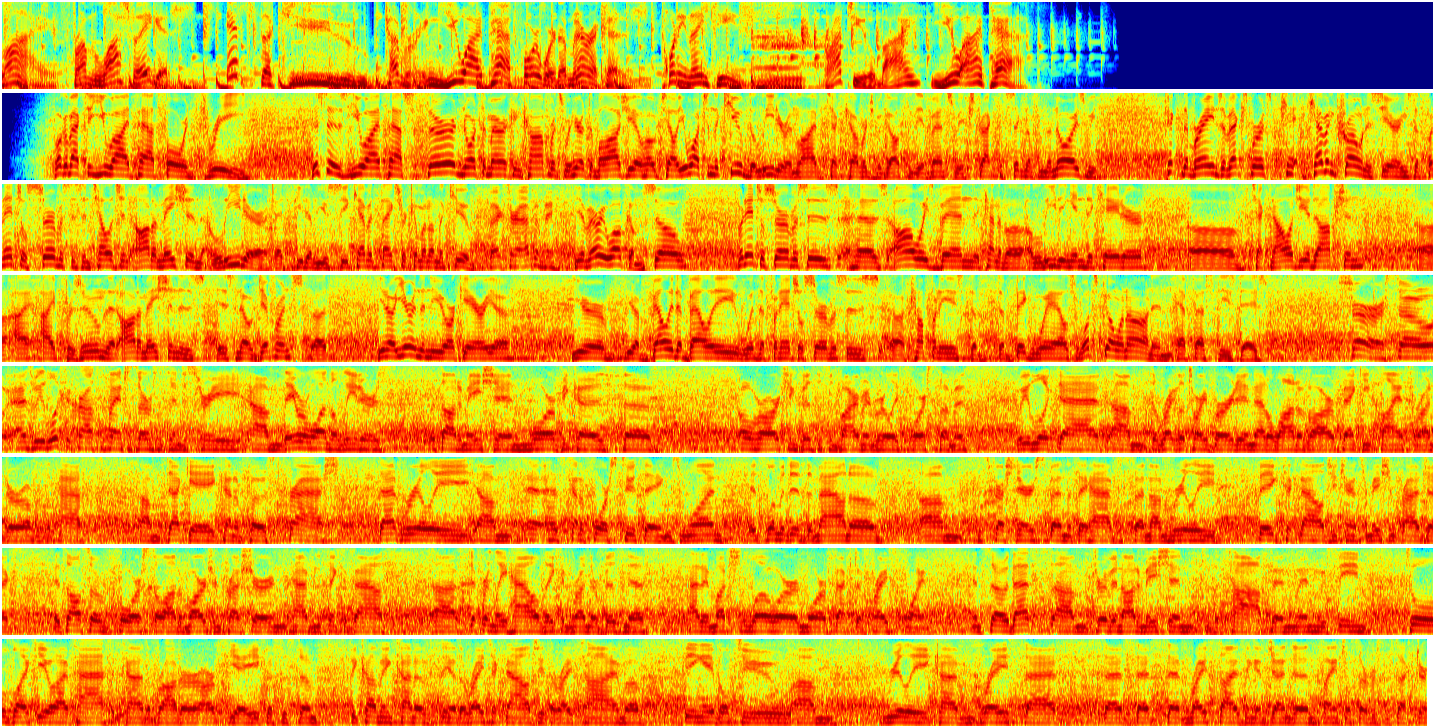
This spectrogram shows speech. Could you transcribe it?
Live from Las Vegas, it's theCUBE, covering UiPath Forward Americas 2019. Brought to you by UiPath. Welcome back to UiPath Forward 3. This is UiPath's third North American conference. We're here at the Bellagio Hotel. You're watching theCUBE, the leader in live tech coverage. We go out to the events, we extract the signal from the noise, we pick the brains of experts. Ke Kevin Kroen is here. He's the Financial Services Intelligent Automation Leader at PwC. Kevin, thanks for coming on theCUBE. Thanks for having me. You're very welcome. So, financial services has always been kind of a, a leading indicator of technology adoption. Uh, I, I, presume that automation is, is no difference, but you know, you're in the New York area, you're, you're belly to belly with the financial services uh, companies, the, the big whales. What's going on in FS these days? Sure, so as we look across the financial services industry, um, they were one of the leaders with automation, more because the overarching business environment really forced them is we looked at um, the regulatory burden that a lot of our banking clients were under over the past um, decade, kind of post-crash. That really um, has kind of forced two things. One, it's limited the amount of um, discretionary spend that they have to spend on really big technology transformation projects. It's also forced a lot of margin pressure and having to think about uh, differently how they can run their business at a much lower and more effective price point. And so that's um, driven automation to the top. And when we've seen tools like UiPath and kind of the broader RPA ecosystem becoming kind of you know, the right technology at the right time of being able to um, really kind of embrace that, that, that, that right sizing agenda in the financial services sector.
